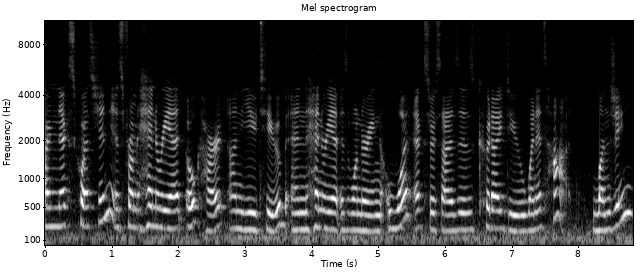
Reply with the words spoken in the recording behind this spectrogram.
Our next question is from Henriette Oakhart on YouTube, and Henriette is wondering what exercises could I do when it's hot? Lunging,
